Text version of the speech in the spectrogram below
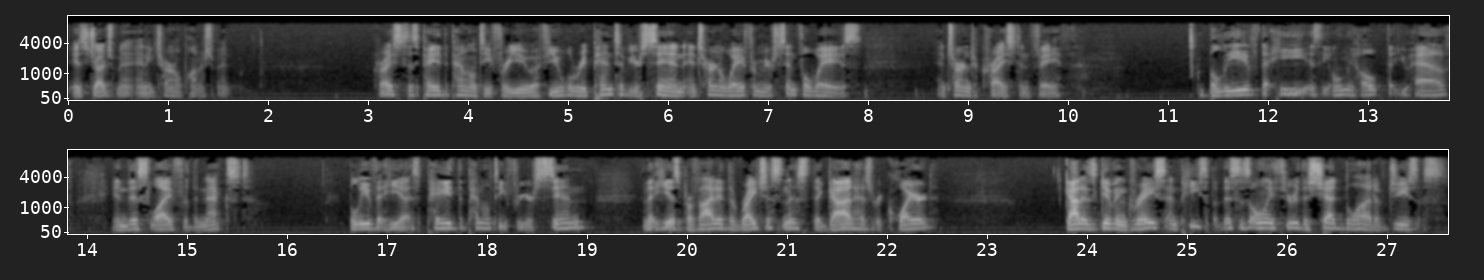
is judgment and eternal punishment. Christ has paid the penalty for you if you will repent of your sin and turn away from your sinful ways and turn to Christ in faith. Believe that He is the only hope that you have in this life or the next. Believe that He has paid the penalty for your sin and that He has provided the righteousness that God has required. God has given grace and peace, but this is only through the shed blood of Jesus.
